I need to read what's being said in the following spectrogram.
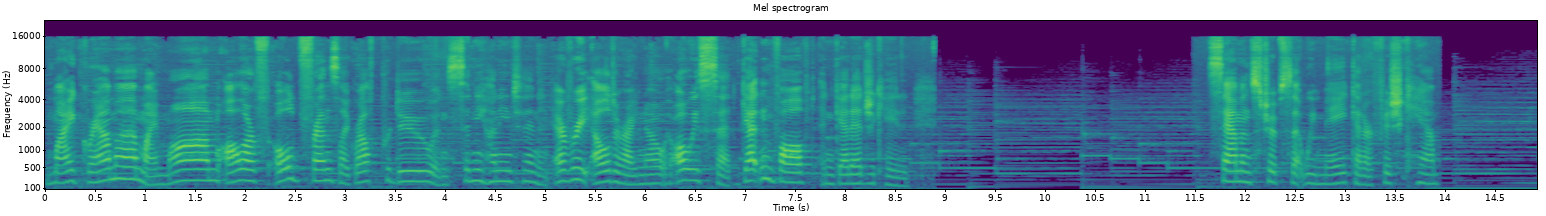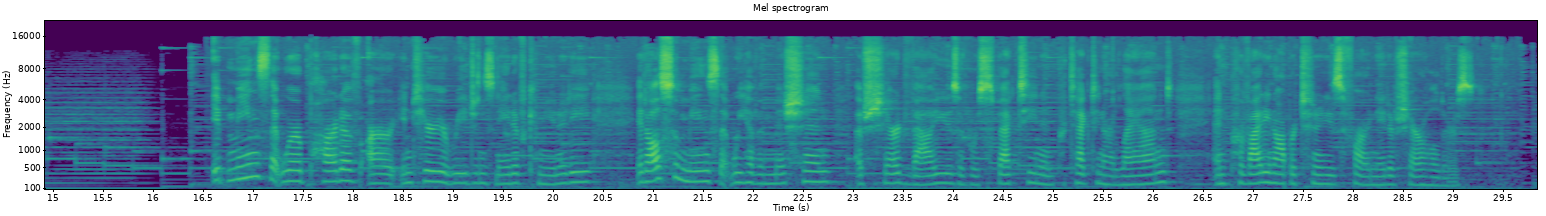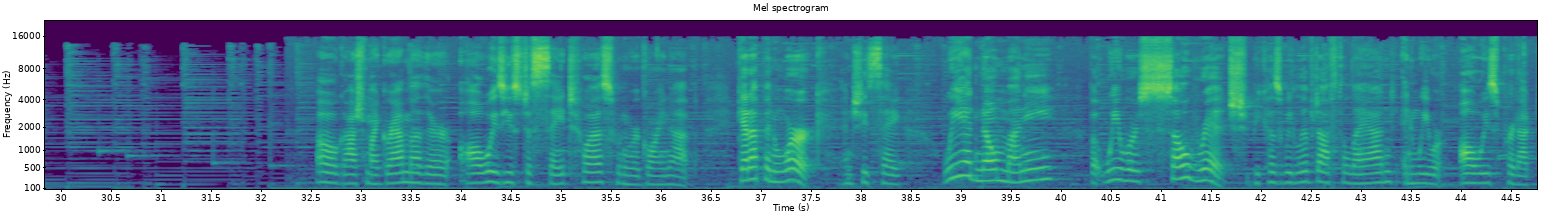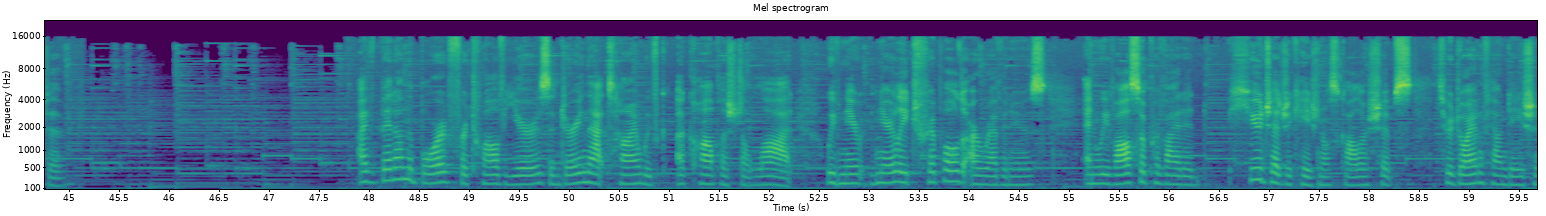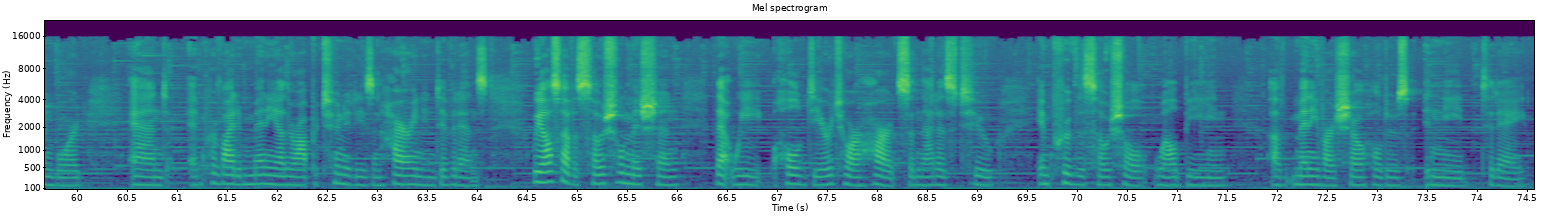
My grandma, my mom, all our old friends like Ralph Perdue and Sidney Huntington and every elder I know always said, get involved and get educated. Salmon strips that we make at our fish camp it means that we're a part of our interior region's Native community. It also means that we have a mission of shared values of respecting and protecting our land and providing opportunities for our Native shareholders. Oh gosh, my grandmother always used to say to us when we were growing up, get up and work. And she'd say, we had no money, but we were so rich because we lived off the land and we were always productive. I've been on the board for 12 years and during that time we've accomplished a lot. We've ne nearly tripled our revenues and we've also provided huge educational scholarships through Doyon Foundation Board and, and provided many other opportunities in hiring and dividends. We also have a social mission that we hold dear to our hearts and that is to improve the social well-being of many of our shareholders in need today.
